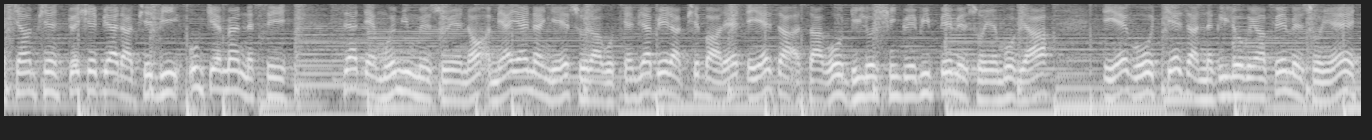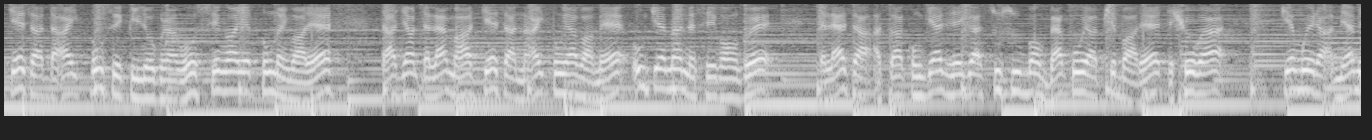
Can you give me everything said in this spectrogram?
အကြံဖြင့်တွဲရှင်းပြတာဖြစ်ပြီးဥကျက်မတ်20စက်တဲ့မွေးမြူမယ်ဆိုရင်တော့အများရိုက်နိုင်တယ်ဆိုတာကိုပြန်ပြပေးတာဖြစ်ပါတယ်တရက်စာအစာကိုဒီလိုရှင်တွေပြီးပေးမယ်ဆိုရင်ပေါ့ဗျာတရက်ကိုကျဲစာ2ကီလိုဂရမ်ပေးမယ်ဆိုရင်ကျဲစာတအိုက်30ကီလိုဂရမ်ကို15ရက်သုံးနိုင်ပါတယ် ဒါကြောင့်တလက်မှာကျဲစာ2အိုက်သုံးရပါမယ်ဥကျက်မတ်20ကောင်အတွက်တလက်စာအစာကုန်ကျစရိတ်ကစုစုပေါင်းဘတ်900ဖြစ်ပါတယ်တချို့ကကျင်းမွေးတာအများမ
